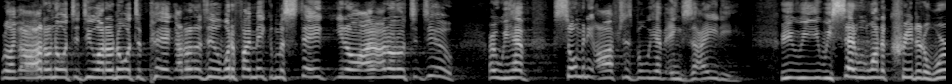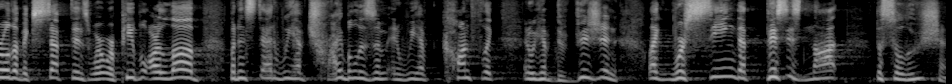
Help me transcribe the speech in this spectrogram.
We're like, oh, I don't know what to do. I don't know what to pick. I don't know what to do. What if I make a mistake? You know, I, I don't know what to do. Right? We have so many options, but we have anxiety. We, we, we said we want to create a world of acceptance where, where people are loved, but instead we have tribalism and we have conflict and we have division. Like we're seeing that this is not the solution.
